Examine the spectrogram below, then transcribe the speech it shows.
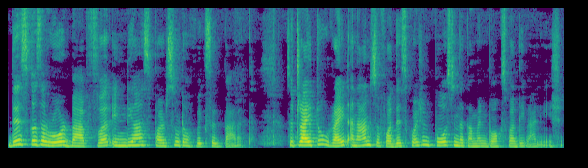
This is a roadmap for india's pursuit of viksit bharat. So try to write an answer for this question post in the comment box for the evaluation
